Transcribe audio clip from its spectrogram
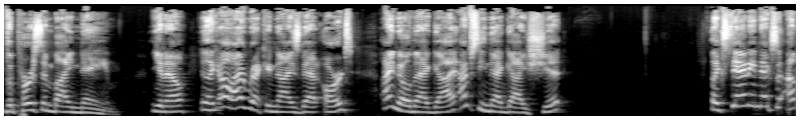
the person by name. You know, you're like, oh, I recognize that art. I know that guy. I've seen that guy's shit. Like standing next, to, I'm,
